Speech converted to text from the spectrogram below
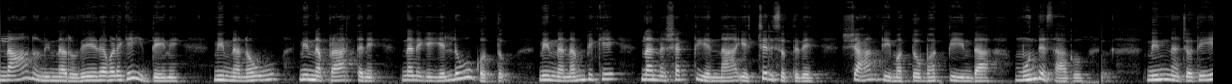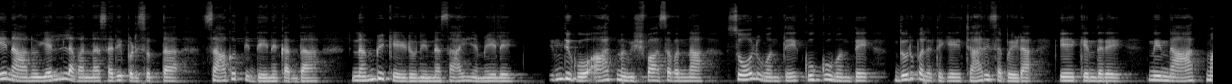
ನಾನು ನಿನ್ನ ಹೃದಯದ ಒಳಗೆ ಇದ್ದೇನೆ. ನಿನ್ನ ನೋವು, ನಿನ್ನ ಪ್ರಾರ್ಥನೆ ನನಗೆ ಎಲ್ಲವೂ ಗೊತ್ತು. ನಿನ್ನ ನಂಬಿಕೆ ನನ್ನ ಶಕ್ತಿಯನ್ನ ಎಚ್ಚರಿಸುತ್ತಿದೆ. ಶಾಂತಿ ಮತ್ತು ಭಕ್ತಿಯಿಂದ ಮುಂದೆ ಸಾಗು. ನಿನ್ನ ಜೊತೆಯೇ ನಾನು ಎಲ್ಲವನ್ನ ಸರಿಪಡಿಸುತ್ತಾ ಸಾಗುತ್ತಿದ್ದೇನೆ ಕಂದ. ನಂಬಿಕೆ ಇಡು ನಿನ್ನ ಸಾಯಿಯ ಮೇಲೆ. ಎಂದಿಗೂ ಆತ್ಮವಿಶ್ವಾಸವನ್ನು ಸೋಲುವಂತೆ, ಕುಗ್ಗುವಂತೆ ದುರ್ಬಲತೆಗೆ ಜಾರಿಸಬೇಡ. ಏಕೆಂದರೆ ನಿನ್ನ ಆತ್ಮ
